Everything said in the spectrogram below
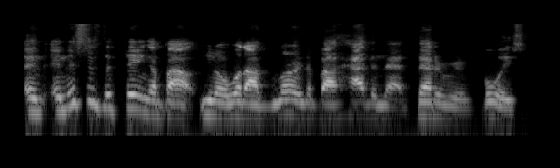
and, and this is the thing about you know what I've learned about having that veteran voice,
